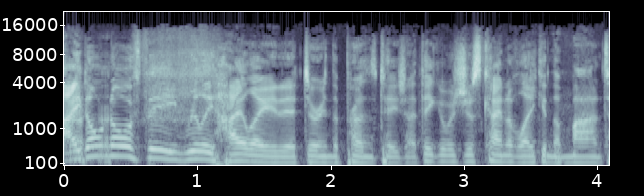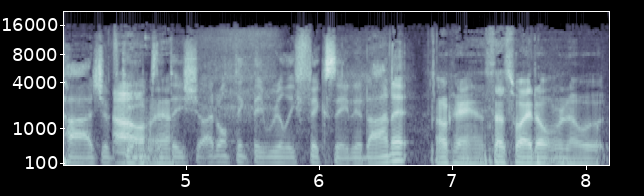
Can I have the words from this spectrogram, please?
I don't know if they really highlighted it during the presentation. I think it was just kind of like in the montage of Oh, games yeah. that they show. I don't think they really fixated on it. okay, that's why I don't know what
